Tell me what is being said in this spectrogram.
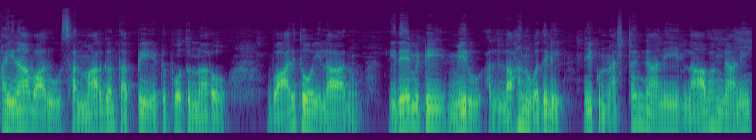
అయినా వారు సన్మార్గం తప్పి ఎటుపోతున్నారో వారితో ఇలా అను ఇదేమిటి? మీరు అల్లాహను వదిలి మీకు నష్టం కానీ లాభం కానీ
